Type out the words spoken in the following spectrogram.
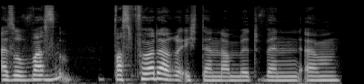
Also was, mhm. was fördere ich denn damit, wenn ähm,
